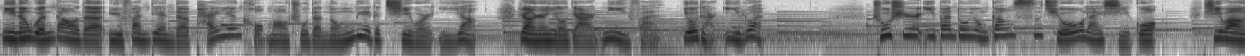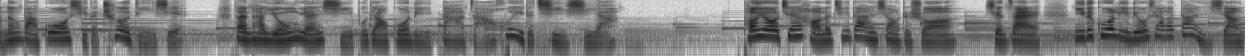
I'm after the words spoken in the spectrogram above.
你能闻到的与饭店的排烟口冒出的浓烈的气味一样，让人有点腻烦，有点意乱。厨师一般都用钢丝球来洗锅，希望能把锅洗得彻底一些，但他永远洗不掉锅里大杂烩的气息呀。朋友煎好了鸡蛋，笑着说：“现在你的锅里留下了蛋香，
